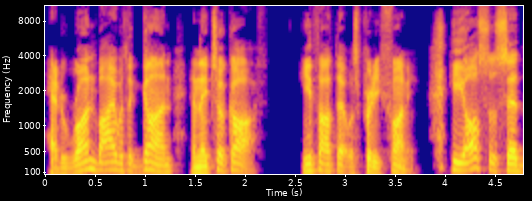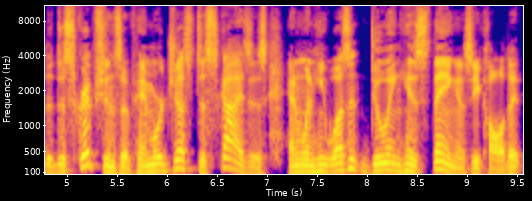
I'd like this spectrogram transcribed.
had run by with a gun and they took off. He thought that was pretty funny. He also said the descriptions of him were just disguises, and when he wasn't doing his thing, as he called it,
